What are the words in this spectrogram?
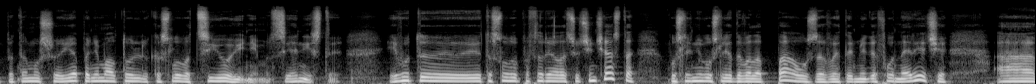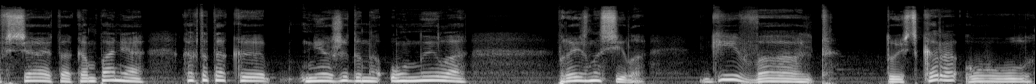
потому что я понимал только слово «циоиним», «ционисты». И вот э, это слово повторялось очень часто, после него следовала пауза в этой мегафонной речи, а вся эта компания как-то так э, неожиданно уныло произносила «Гивальд», то есть «караул».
